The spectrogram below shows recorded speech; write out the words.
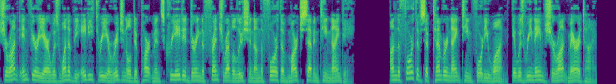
Charente-Inférieure was one of the 83 original departments created during the French Revolution on 4 March 1790. On 4 September 1941, it was renamed Charente-Maritime.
